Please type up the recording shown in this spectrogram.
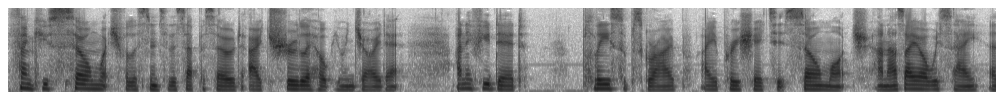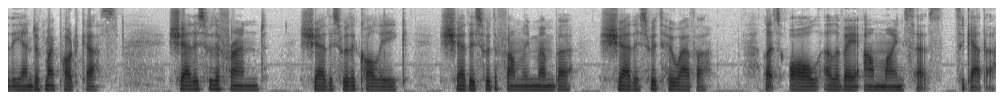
Thank you so much for listening to this episode. I truly hope you enjoyed it. And if you did, please subscribe. I appreciate it so much. And as I always say at the end of my podcast, share this with a friend, share this with a colleague, share this with a family member, share this with whoever. Let's all elevate our mindsets together.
